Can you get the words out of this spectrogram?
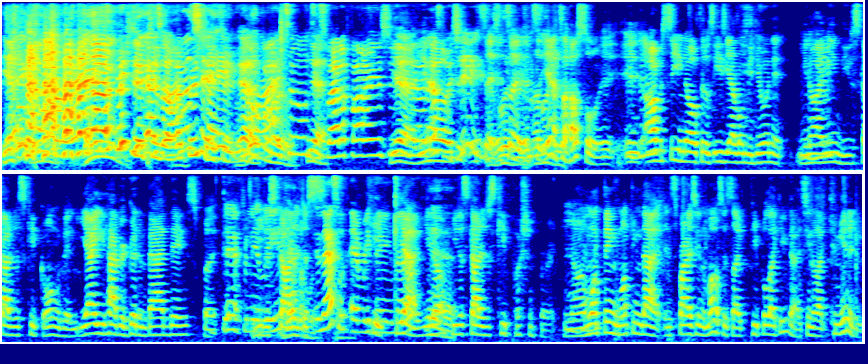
Yeah. Like, Yeah, I appreciate got you, though. I blue appreciate check. you. Yeah. on iTunes Yeah. and Spotify and shit. Yeah, you you know, know, that's it's, it's, a, it's, a, it's, a, yeah, it's a hustle. It, it, Mhm. obviously, you know, if it was easy, I wouldn't be doing it. You know what I Mhm. mean? You just gotta just keep going with it. Yeah, you have your good and bad days, but Definitely. you just gotta Definitely. just and that's with everything. keep, yeah, you know, Yeah. you just gotta just keep pushing for it. You know, and Mhm. one thing, one thing that inspires you the most is like people like you guys. You know, like community.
